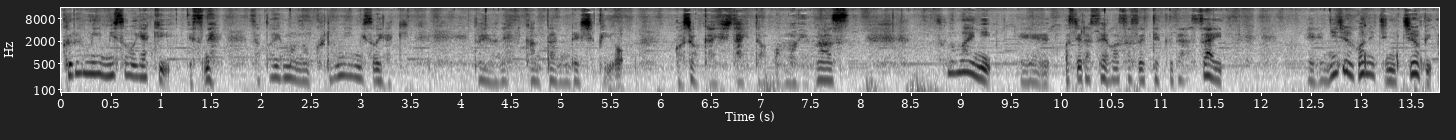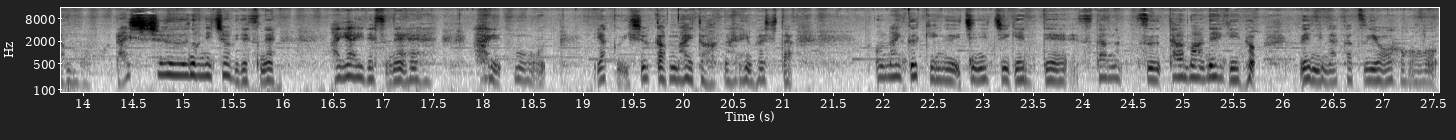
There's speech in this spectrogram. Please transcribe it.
くるみ味噌焼きですね。里芋のくるみ味噌焼きというね簡単レシピをご紹介したいと思います。その前に、えー、お知らせをさせてください、えー、25日日曜日あもう来週の日曜日ですね。早いですね。はいもう約1週間前となりました。オンラインクッキング1日限定スタス玉ねぎの便利な活用法を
